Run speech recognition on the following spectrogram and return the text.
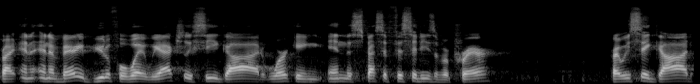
Right? In, in a very beautiful way, we actually see God working in the specificities of a prayer. Right? We see God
